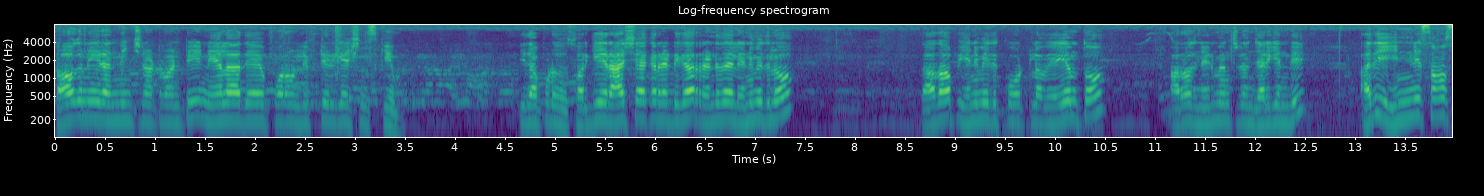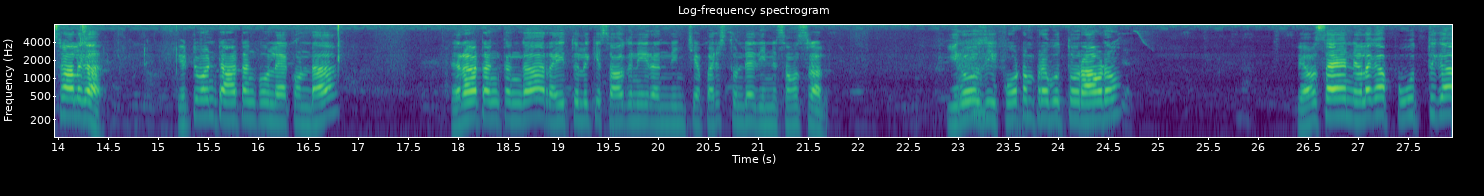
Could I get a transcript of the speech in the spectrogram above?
సాగునీరు అందించినటువంటి నీలాదేవపురం లిఫ్ట్ ఇరిగేషన్ స్కీమ్ ఇది అప్పుడు స్వర్గీయ రాజశేఖర రెడ్డి గారు రెండు వేల ఎనిమిదిలో దాదాపు ఎనిమిది కోట్ల వ్యయంతో ఆ రోజు నిర్మించడం జరిగింది. అది ఇన్ని సంవత్సరాలుగా ఎటువంటి ఆటంకం లేకుండా నిరాటంకంగా రైతులకి సాగునీరు అందించే పరిస్థితి ఉండేది ఇన్ని సంవత్సరాలు. ఈరోజు ఈ కూటమి ప్రభుత్వం రావడం వ్యవసాయాన్ని ఎలాగా పూర్తిగా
